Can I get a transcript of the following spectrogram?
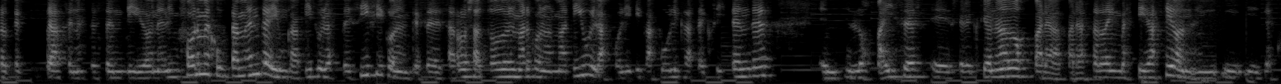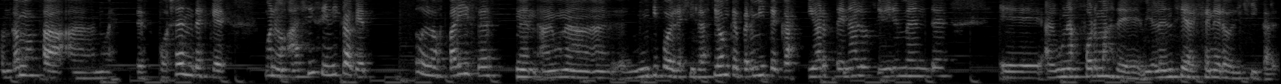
protectoras en este sentido. En el informe justamente hay un capítulo específico en el que se desarrolla todo el marco normativo y las políticas públicas existentes en, los países eh, seleccionados para, hacer la investigación. Y, les contamos a, nuestros oyentes que, bueno, allí se indica que todos los países tienen algún tipo de legislación que permite castigar penal o civilmente eh, algunas formas de violencia de género digital.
